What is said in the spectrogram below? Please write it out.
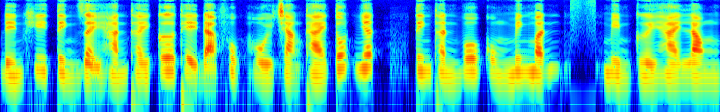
đến khi tỉnh dậy hắn thấy cơ thể đã phục hồi trạng thái tốt nhất, tinh thần vô cùng minh mẫn, mỉm cười hài lòng,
